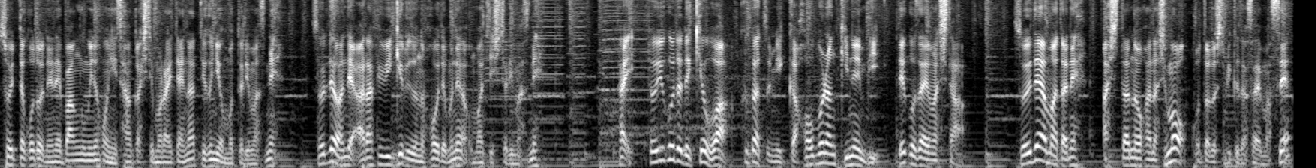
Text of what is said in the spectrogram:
そういったことでね、番組の方に参加してもらいたいなっていうふうに思っておりますね。それではね、アラフィビギルドの方でもね、お待ちしておりますね。はいということで今日は9月3日ホームラン記念日でございましたそれではまたね明日のお話もお楽しみくださいませ。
